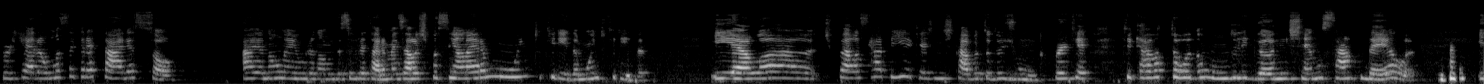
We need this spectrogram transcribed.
porque era uma secretária só. Ah, eu não lembro o nome da secretária, mas ela, tipo assim, ela era muito querida, muito querida. E ela, tipo, ela sabia que a gente tava tudo junto, porque ficava todo mundo ligando, enchendo o saco dela. E,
